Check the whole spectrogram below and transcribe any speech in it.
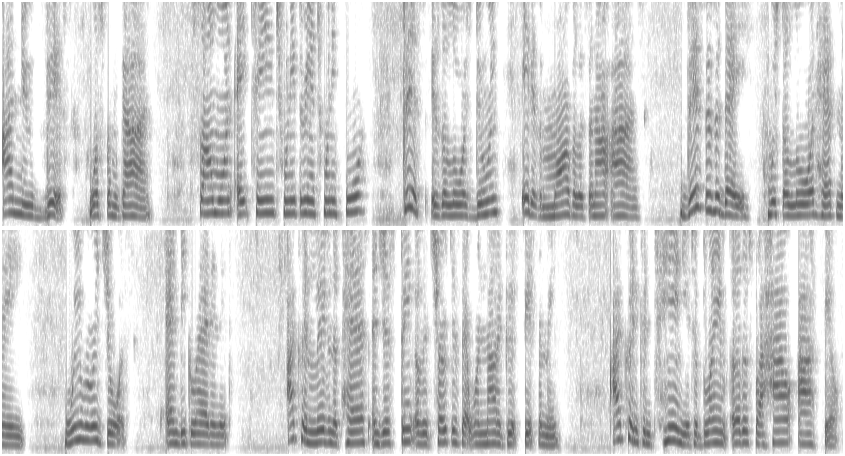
I knew this was from God. Psalm 118, 23 and 24. This is the Lord's doing. It is marvelous in our eyes. This is a day which the Lord hath made. We will rejoice and be glad in it. I couldn't live in the past and just think of the churches that were not a good fit for me. I couldn't continue to blame others for how I felt.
